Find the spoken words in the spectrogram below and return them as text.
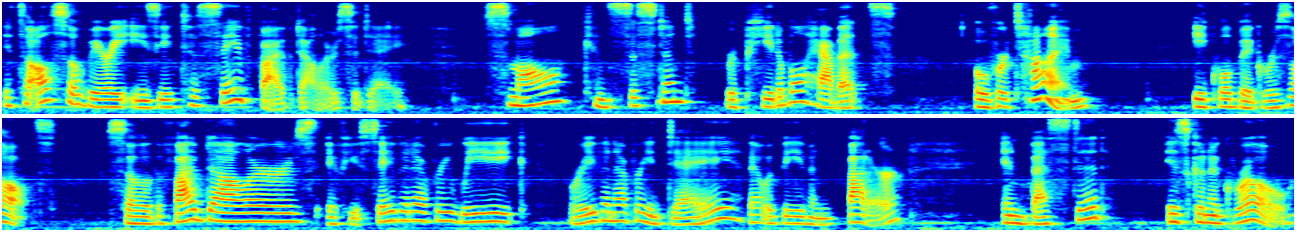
It's also very easy to save $5 a day. Small, consistent, repeatable habits over time equal big results. So the $5, if you save it every week or even every day, that would be even better. Invested is going to grow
